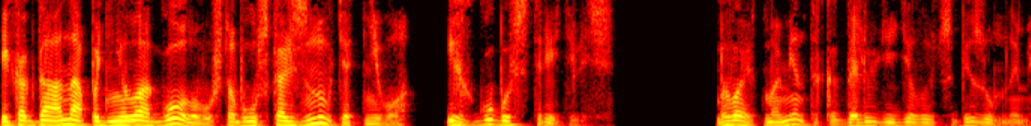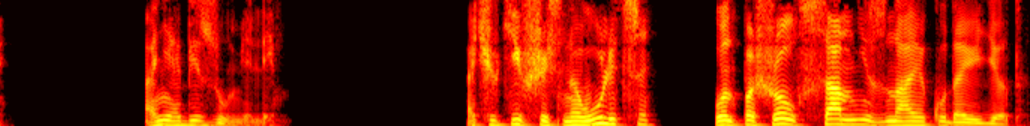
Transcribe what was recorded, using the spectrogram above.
и когда она подняла голову, чтобы ускользнуть от него, их губы встретились. Бывают моменты, когда люди делаются безумными. Они обезумели. Очутившись на улице, он пошел, сам не зная, куда идет.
